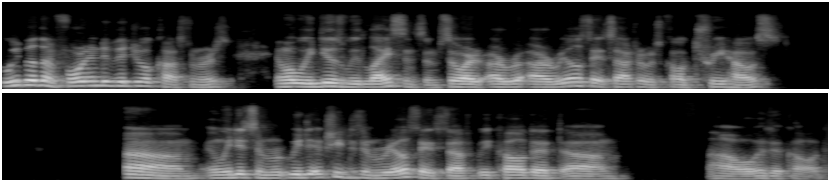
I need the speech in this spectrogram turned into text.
We built them for individual customers, and what we do is we license them. So our our, our real estate software was called Treehouse, um, and we did some. We actually did some real estate stuff. We called it. Um, oh, what was it called?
